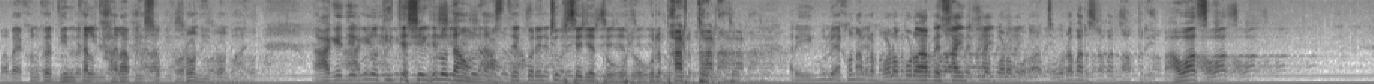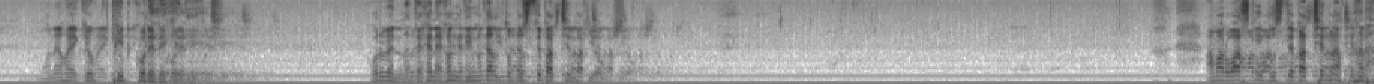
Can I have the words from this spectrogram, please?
বাবা, এখনকার দিনকাল খারাপ, এসব করনি বাবা। আগে যেগুলো দিতে সেগুলো দাও না। আস্তে করে চুপসে যেত ওগুলো ওগুলো ফাটতো না। আর এইগুলো এখন আমরা বড় বড় আর সাইজ বড় বড় আছে। ওরা আবার বাপরে আওয়াজ মনে হয় কেউ ফিট করে রেখে দিয়েছে। করবেন না। দেখেন এখন দিনকাল তো বুঝতে পারছেন কি অবস্থা। আমার ওয়াজ কি বুঝতে পারছেন না আপনারা?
